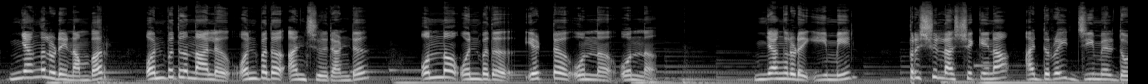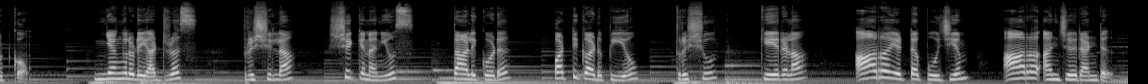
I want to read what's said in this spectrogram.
ഞങ്ങളുടെ നമ്പർ ഒൻപത് നാല് ഒൻപത് അഞ്ച് രണ്ട് ഒന്ന് ഒൻപത് എട്ട് ഒന്ന് ഒന്ന്. ഞങ്ങളുടെ email Priscilla Shekinah at the rate Gmail dot com ഞങ്ങളുടെ address Priscilla Shekinah news Thalikode Pattikkad P O Thrissur Kerala ആറ് എട്ട് പൂജ്യം ആറ് അഞ്ച് രണ്ട്.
